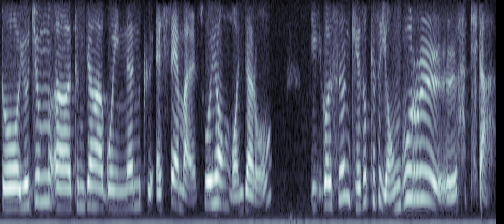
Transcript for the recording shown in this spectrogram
또 요즘 어, 등장하고 있는 그 SMR 소형 원자로 이것은 계속해서 연구를 합시다.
